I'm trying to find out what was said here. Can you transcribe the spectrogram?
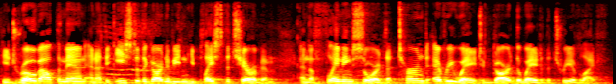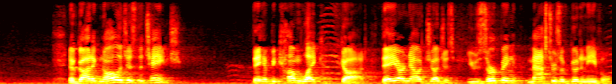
He drove out the man, and at the east of the Garden of Eden, he placed the cherubim and the flaming sword that turned every way to guard the way to the tree of life. Now, God acknowledges the change. They have become like God. They are now judges, usurping masters of good and evil.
